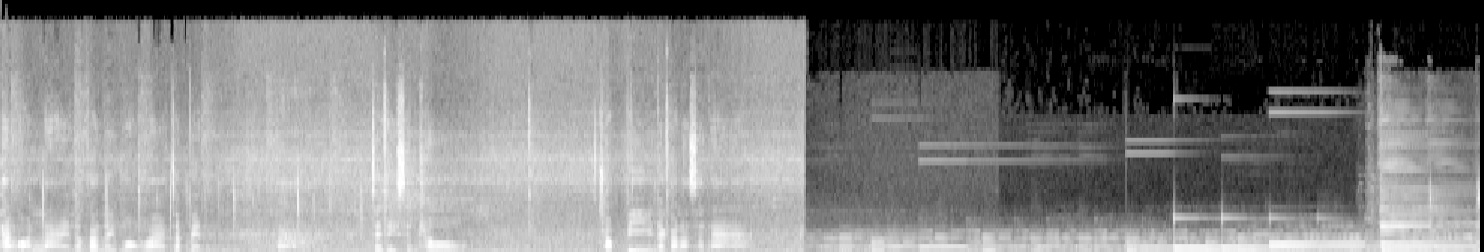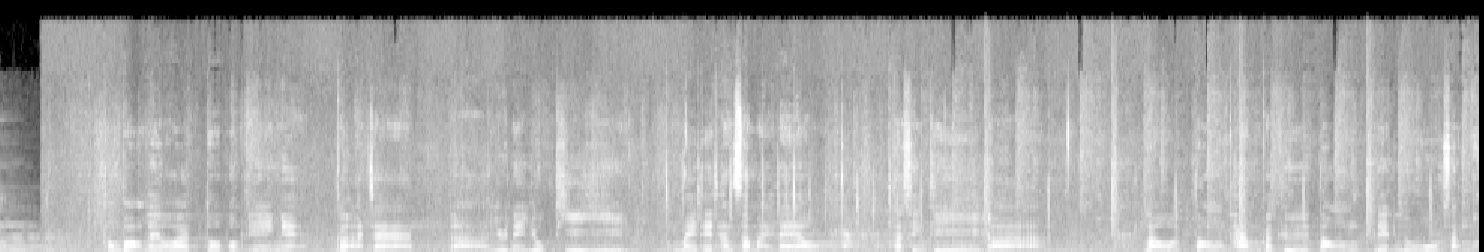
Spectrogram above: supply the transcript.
ทางออนไลน์เราก็เลยมองว่าจะเป็นเจดีเซ็นทรัลช้อปปี้และก็ Lazada ต้องบอกเลยว่าตัวผมเองเนี่ยก็อาจจะอาอยู่ในยุคที่ไม่ได้ทันสมัยแล้วค่ะแต่สิ่งที่อ่าเราต้องทำก็คือต้องเรียนรู้สังค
